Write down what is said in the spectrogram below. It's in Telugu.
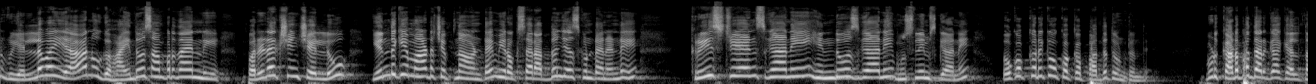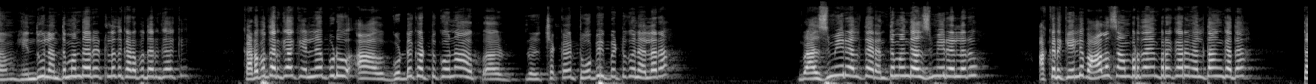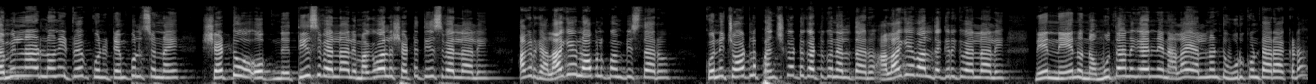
నువ్వు ఎల్లవయ్యా నువ్వు హైందవ సాంప్రదాయాన్ని పరిరక్షించెళ్ళు. ఎందుకు ఈ మాట చెప్తున్నావంటే మీరు ఒకసారి అర్థం చేసుకుంటానండి. క్రిస్టియన్స్ కానీ హిందూస్ కానీ ముస్లిమ్స్ కానీ ఒక్కొక్కరికి ఒక్కొక్క పద్ధతి ఉంటుంది. ఇప్పుడు కడప దర్గాకి వెళ్తాం. హిందువులు ఎంతమంది అరట్లేదు కడప దర్గాకి? కడప దర్గాకి వెళ్ళినప్పుడు ఆ గుడ్డ కట్టుకొని ఆ- చక్కగా టోపీ పెట్టుకొని వెళ్ళరా? అజ్మీర్ వెళ్తారు. ఎంతమంది అజ్మీర్ వెళ్ళరు? అక్కడికి వెళ్ళి వాళ్ళ సాంప్రదాయం ప్రకారం వెళ్తాం కదా. తమిళనాడులోని ఇటువైపు కొన్ని టెంపుల్స్ ఉన్నాయి. షర్టు తీసి వెళ్ళాలి మగవాళ్ళు షర్టు తీసి వెళ్ళాలి. అక్కడికి అలాగే లోపలికి పంపిస్తారు. కొన్ని చోట్ల పంచికట్టు కట్టుకొని వెళ్తారు. అలాగే వాళ్ళ దగ్గరికి వెళ్ళాలి. నేను నేను నమ్ముతాను కానీ నేను అలా వెళ్ళనంటూ ఊరుకుంటారా అక్కడ?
